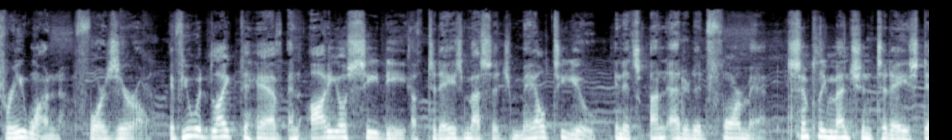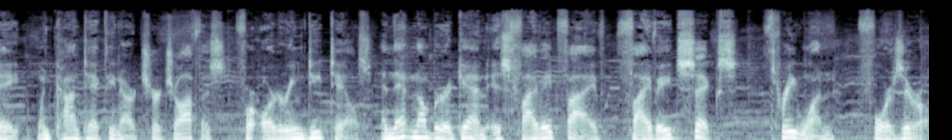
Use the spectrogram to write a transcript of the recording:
3140. If you would like to have an audio CD of today's message mailed to you in its unedited format, simply mention today's date when contacting our church office for ordering details. And that number again is 585 586 3140.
